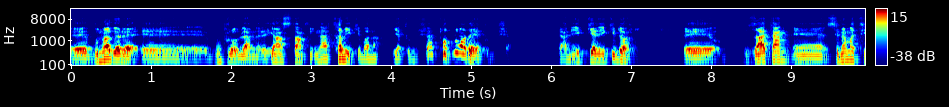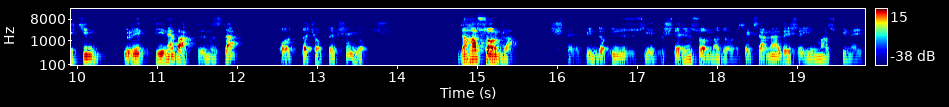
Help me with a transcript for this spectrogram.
e, buna göre e, bu problemleri yansıtan filmler tabii ki bana yakın düşer. Topluma da yakın düşer. Yani ilk kere iki dört. E, zaten e, sinema tekin ürettiğine baktığınızda ortada çok da bir şey yoktur. Daha sonra işte 1970'lerin sonuna doğru 80'lerde işte Yılmaz Güney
